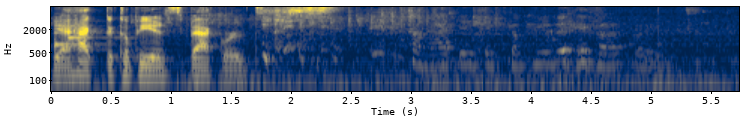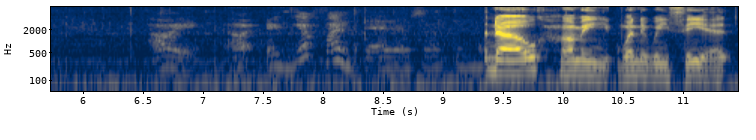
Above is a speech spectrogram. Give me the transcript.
Yeah, hack the computers backwards. I'm at the computer backwards. Alright, uh, is your friend dead or something? No, I mean, when did we see it?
